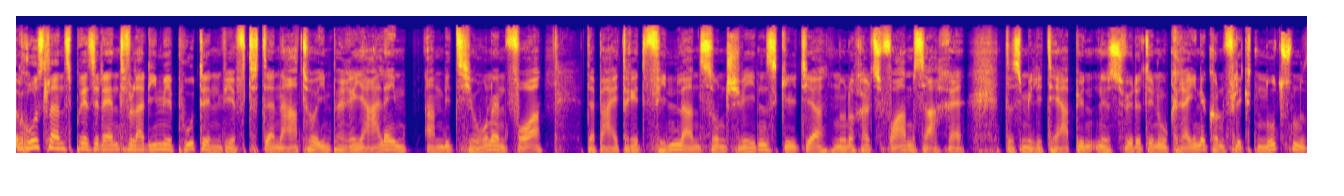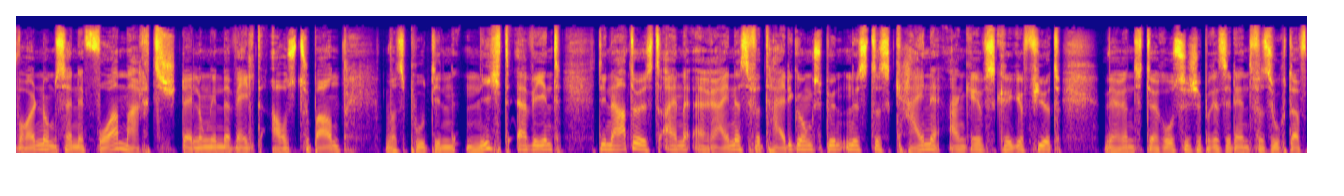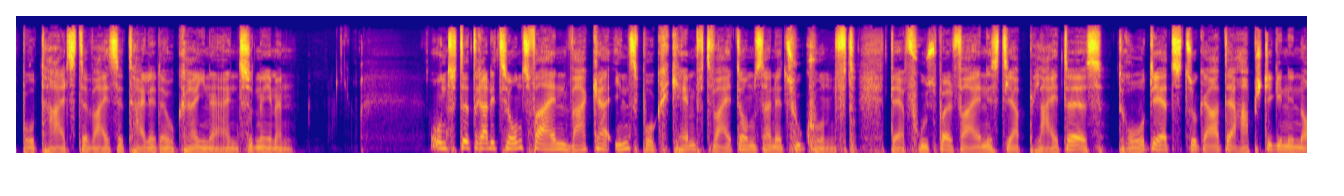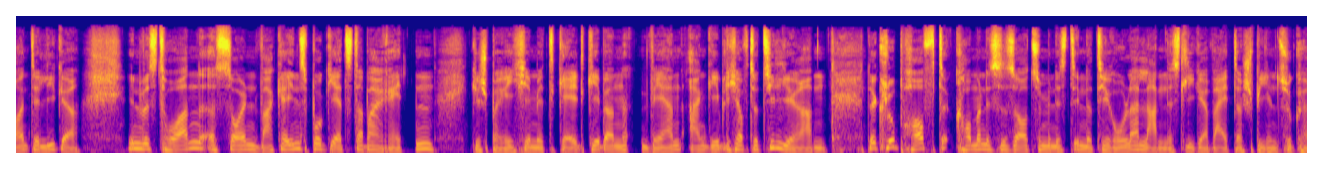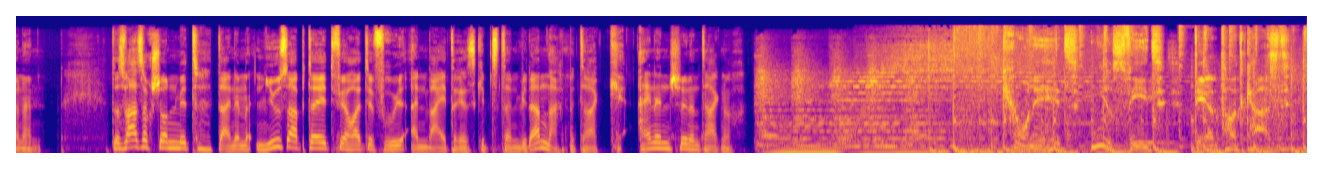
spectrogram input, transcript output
Russlands Präsident Wladimir Putin wirft der NATO imperiale Ambitionen vor. Der Beitritt Finnlands und Schwedens gilt ja nur noch als Formsache. Das Militärbündnis würde den Ukraine-Konflikt nutzen wollen, um seine Vormachtsstellung in der Welt auszubauen. Was Putin nicht erwähnt, die NATO ist ein reines Verteidigungsbündnis, das keine Angriffskriege führt, während der russische Präsident versucht, auf brutalste Weise Teile der Ukraine einzunehmen. Und der Traditionsverein Wacker Innsbruck kämpft weiter um seine Zukunft. Der Fußballverein ist ja pleite, es droht jetzt sogar der Abstieg in die neunte Liga. Investoren sollen Wacker Innsbruck jetzt aber retten. Gespräche mit Geldgebern wären angeblich auf der Zielgeraden. Der Club hofft, kommende Saison zumindest in der Tiroler Landesliga weiterspielen zu können. Das war's auch schon mit deinem News Update für heute früh. Ein weiteres gibt's dann wieder am Nachmittag. Einen schönen Tag noch. Newsfeed, der Podcast.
